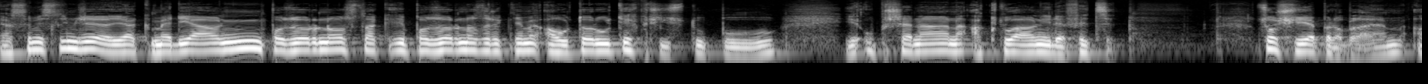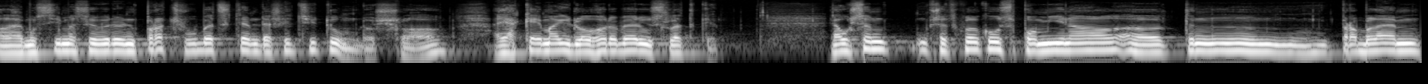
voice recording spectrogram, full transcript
Já si myslím, že jak mediální pozornost, tak i pozornost, řekněme, autorů těch přístupů je upřená na aktuální deficit. Což je problém, ale musíme si uvědomit, proč vůbec k těm deficitům došlo a jaké mají dlouhodobé důsledky. Já už jsem před chvilkou vzpomínal eh, ten problém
